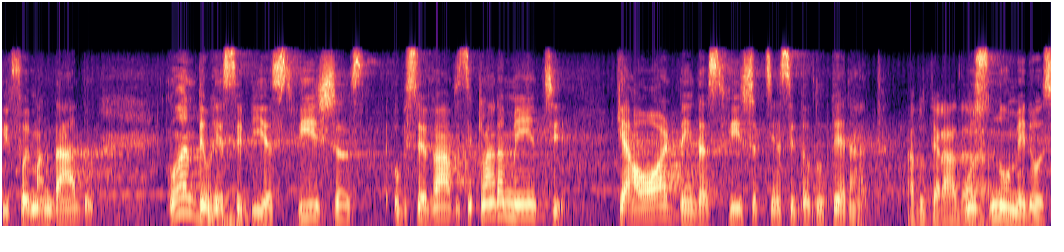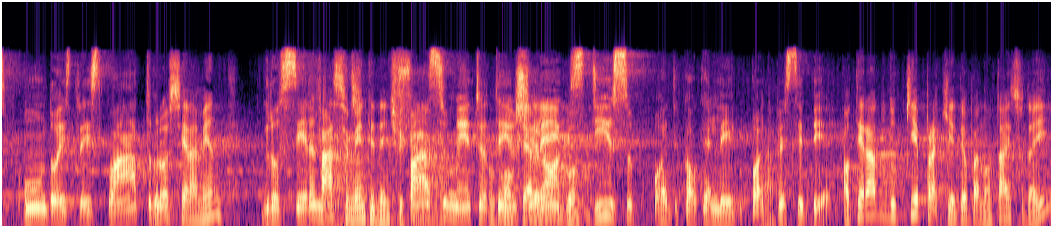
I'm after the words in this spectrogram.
e foi mandado. Quando eu recebi as fichas, observava-se claramente que a ordem das fichas tinha sido adulterada. Adulterada? Os números 1, 2, 3, 4. Grosseiramente? Grosseiramente. Facilmente identificável? Facilmente, eu tenho xerox leigo. disso, pode, qualquer leigo pode perceber. Alterado do que para quê? Deu para anotar isso daí?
